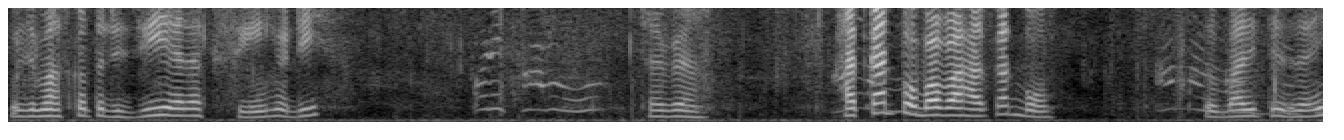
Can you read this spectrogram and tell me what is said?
ওই যে মাছ কত জিয়ে রাখছি ওডি হাত কাটবো বাবা, হাত কাটবো? তো বাড়িতে যাই।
